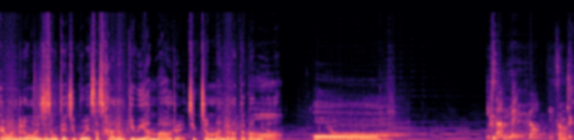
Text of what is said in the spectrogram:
회원들은 원시 상태 지구에서 살아남기 위한 마을을 직접 만들었다고 합니다. 어, 2, 300평? 2, 300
